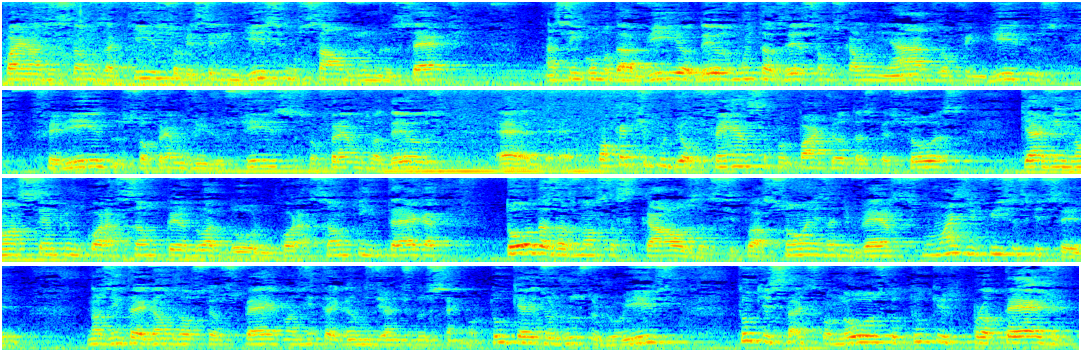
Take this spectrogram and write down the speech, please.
Pai, nós estamos aqui sob esse lindíssimo Salmo número 7. Assim como Davi, ó oh Deus, muitas vezes somos caluniados, ofendidos, feridos, sofremos injustiça, sofremos, ó oh Deus, é, qualquer tipo de ofensa por parte de outras pessoas, que haja em nós sempre um coração perdoador, um coração que entrega todas as nossas causas, situações adversas, por mais difíceis que sejam, nós entregamos aos teus pés, nós entregamos diante do Senhor. Tu que és o justo juiz, tu que estás conosco, tu que protege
